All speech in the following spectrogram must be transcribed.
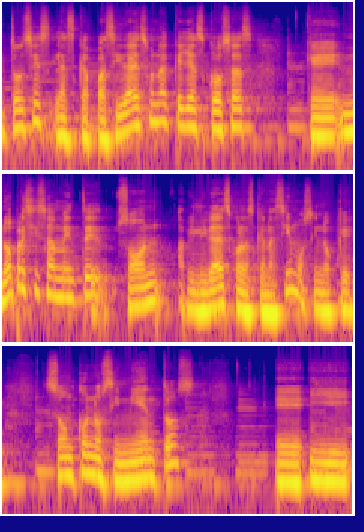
Entonces las capacidades son aquellas cosas que no precisamente son habilidades con las que nacimos, sino que son conocimientos eh, y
